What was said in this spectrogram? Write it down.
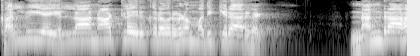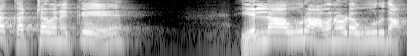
கல்வியை எல்லா நாட்டில் இருக்கிறவர்களும் மதிக்கிறார்கள். நன்றாக கற்றவனுக்கு எல்லா ஊரும் அவனோட ஊர் தான்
